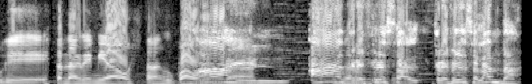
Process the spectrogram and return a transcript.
porque están agremiados, están agrupados. Ah, el, ah te, refieres al, te refieres al ANDA.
